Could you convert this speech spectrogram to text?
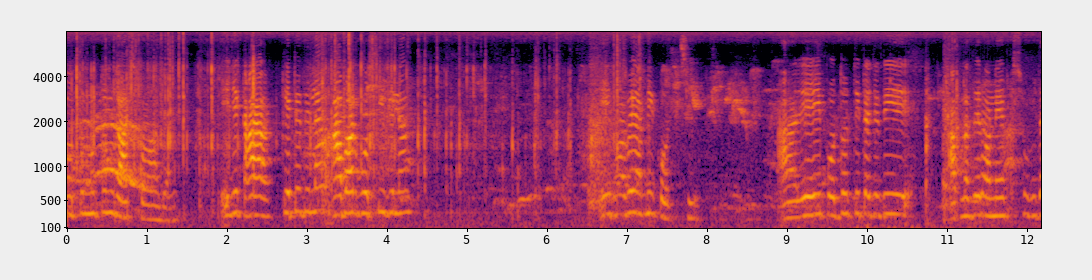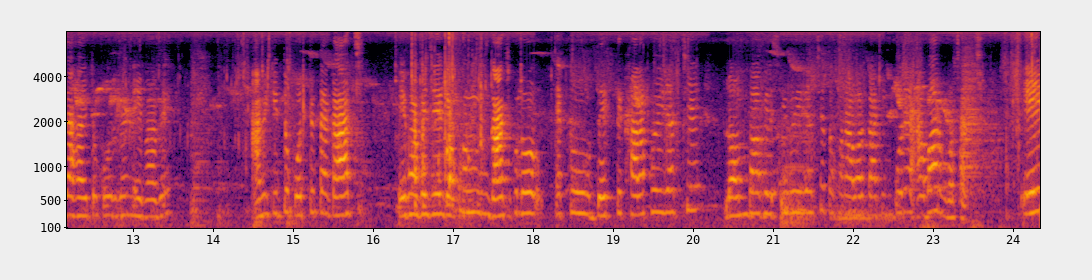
নতুন নতুন গাছ পাওয়া যায়। এই যে কেটে দিলাম, আবার বসিয়ে দিলাম। এইভাবে আমি করছি। আর এই পদ্ধতিটা যদি আপনাদের অনেক সুবিধা হয় তো করবেন এভাবে। আমি কিন্তু প্রত্যেকটা গাছ এভাবে যে যখন গাছগুলো একটু দেখতে খারাপ হয়ে যাচ্ছে লম্বা বেশি হয়ে যাচ্ছে, তখন আবার কাটিং করে আবার বসাচ্ছি। এই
